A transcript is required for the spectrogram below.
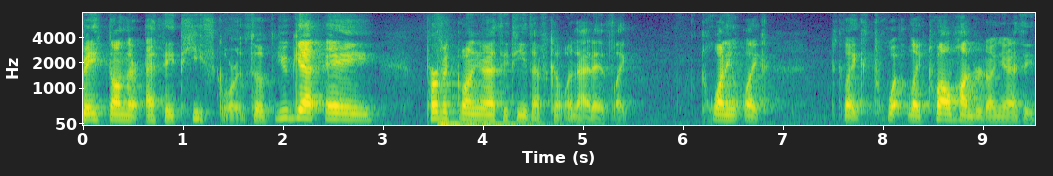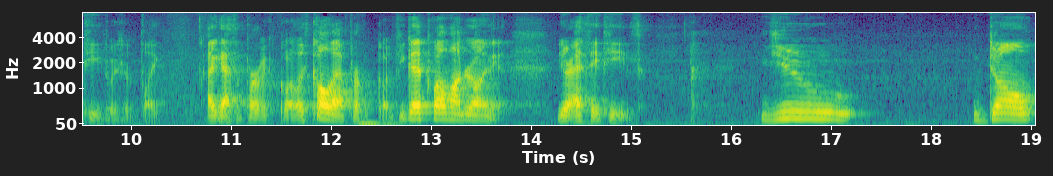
based on their SAT scores. So if you get a perfect score on your SATs, I forget what that is, like twenty, like like tw- like twelve hundred on your SATs, which is like I guess a perfect score. Let's call that perfect score. If you get twelve hundred on your SATs, you don't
